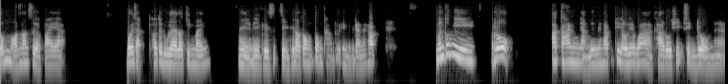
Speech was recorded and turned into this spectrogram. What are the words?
ล้มหมอนนอนเสื่อไปอะ บริษัทเขาจะดูแลเราจริงไหมนี่นี่คือสิ่งที่เราต้องต้องถามตัวเองเหมือนกันนะครับ มันก็มีโรคอาการอย่างหนึ่งนะครับ ที่เราเรียกว่าคาโรชิซินโดรมนะฮะ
